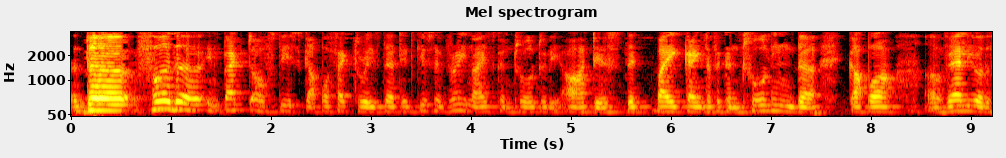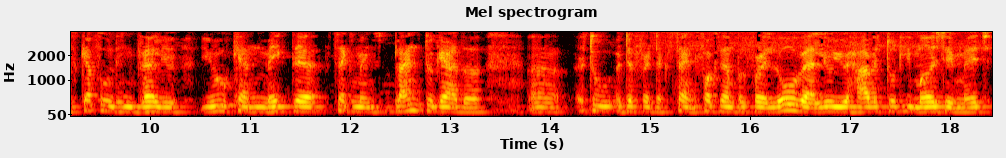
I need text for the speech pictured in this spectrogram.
The further impact of this kappa factor is that it gives a very nice control to the artist that by kind of controlling the kappa uh, value or the scaffolding value, you can make the segments blend together uh, to a different extent. For example, for a low value, you have a totally merged image,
